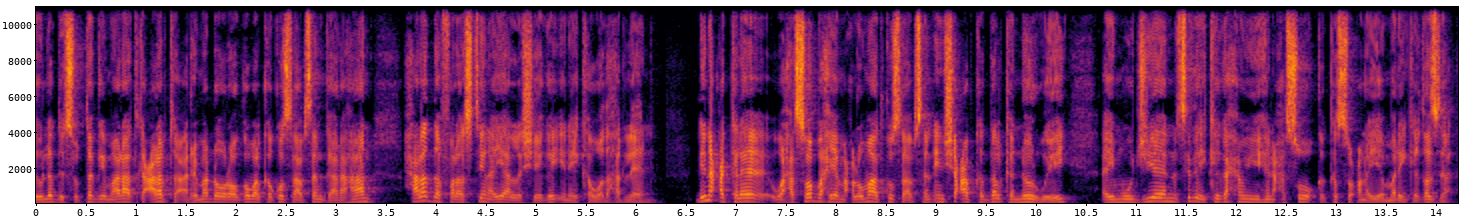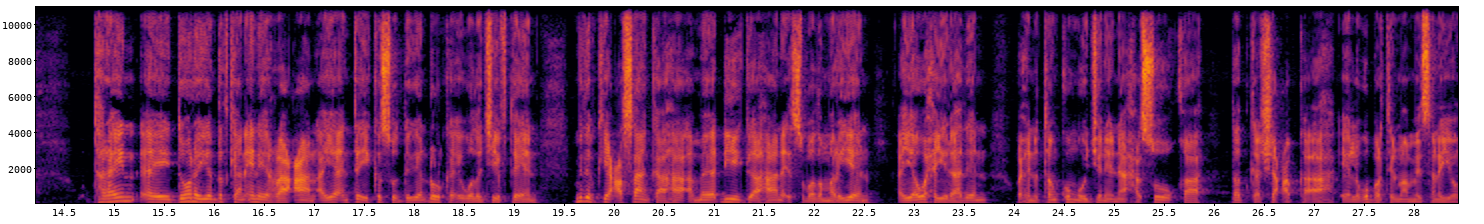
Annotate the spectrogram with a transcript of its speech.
dowladda sultanka imaaraadka carabta arrimo dhowr oo gobolka ku saabsan gaar ahaan xaaladda falastiin ayaa la sheegay inay ka wada hadleen. Dhinaca kale waxaa soo baxaya macluumaad ku saabsan in shacabka dalka norway ay muujiyeen siday kaga xun yihiin xasuuqa ka soconaya marinka khaza tarayn ay doonayeen dadkan inay raacaan ayaa inta ay ka soo degeen dhulka ay wada jiifteen midabkii casaanka ahaa ama dhiigga ahaana iswadamariyeen ayaa waxay yidhaahdeen waxaynu tan ku muujinaynaa xasuuqa dadka shacabka ah ee lagu bartilmaameysanayo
